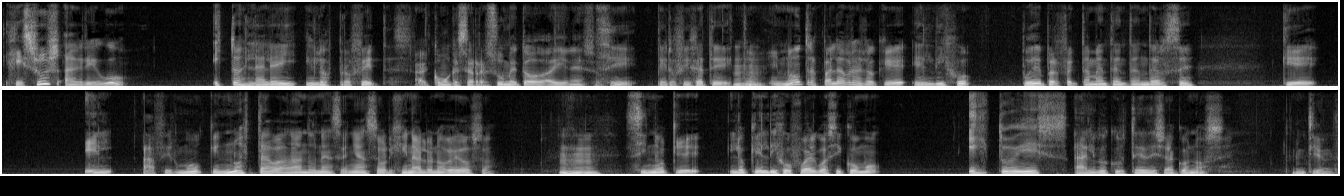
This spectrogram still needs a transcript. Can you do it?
Jesús agregó, esto es la ley y los profetas. Ah, Como que se resume todo ahí en eso. Sí, pero fíjate esto, en otras palabras lo que él dijo puede perfectamente entenderse que él afirmó que no estaba dando una enseñanza original o novedosa, sino que lo que él dijo fue algo así como, esto es algo que ustedes ya conocen. Entiendo.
